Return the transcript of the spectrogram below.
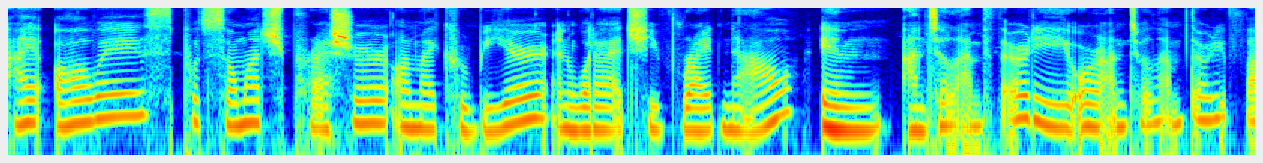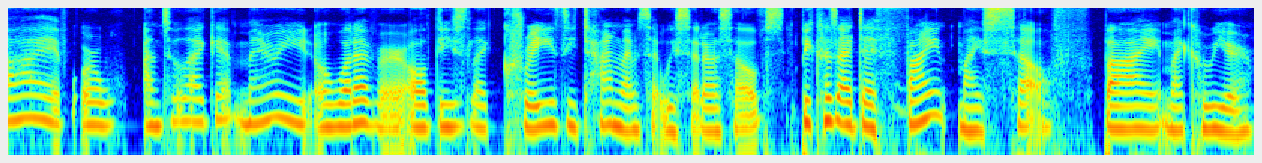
I always put so much pressure on my career and what I achieve right now in until I'm 30 or until I'm 35 or until I get married or whatever, all these like crazy timelines that we set ourselves because I define myself by my career.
